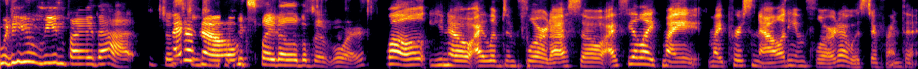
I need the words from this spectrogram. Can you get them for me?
what do you mean by that? Just I don't know. Explain a little bit more. Well, you know, I lived in Florida, so I feel like my my personality in Florida was different than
